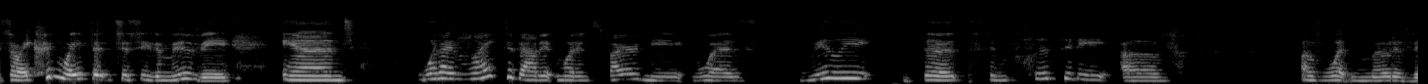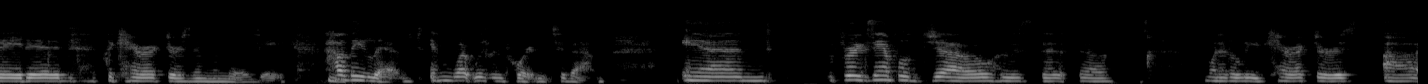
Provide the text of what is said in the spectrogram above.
so I couldn't wait to, to see the movie. And what I liked about it and what inspired me was really the simplicity of of what motivated the characters in the movie, how hmm. they lived, and what was important to them and for example Jo who's the the one of the lead characters uh,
